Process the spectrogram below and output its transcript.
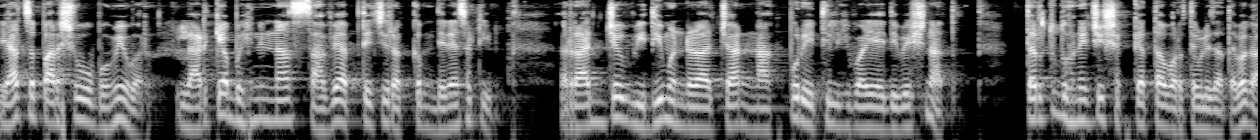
याच पार्श्वभूमीवर लाडक्या बहिणींना सहाव्या हप्त्याची रक्कम देण्यासाठी राज्य विधिमंडळाच्या नागपूर येथील हिवाळी अधिवेशनात तरतूद होण्याची शक्यता वर्तवली जाते. बघा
